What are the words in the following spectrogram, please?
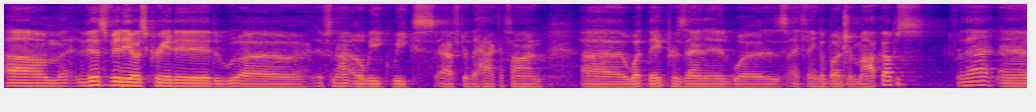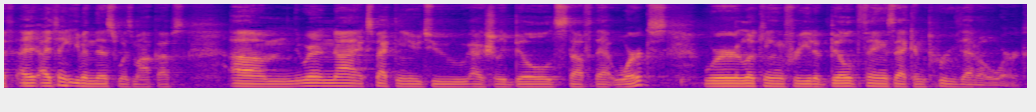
Um, this video is created, uh, if not a week, weeks after the hackathon. Uh, what they presented was, I think, a bunch of mock-ups for that, and I, I, think even this was mock-ups. Um, we're not expecting you to actually build stuff that works. We're looking for you to build things that can prove that it'll work.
